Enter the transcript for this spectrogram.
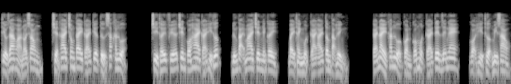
Tiểu gia hỏa nói xong, triển khai trong tay cái kia tử sắc khăn lụa. Chỉ thấy phía trên có hai cái hỉ thước, đứng tại mai trên nhánh cây, bày thành một cái ái tâm tạo hình. Cái này khăn lụa còn có một cái tên dễ nghe, gọi hỉ thượng mi sao.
